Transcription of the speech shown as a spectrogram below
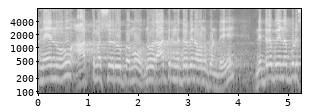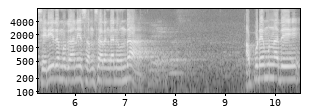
నేను ఆత్మస్వరూపము నువ్వు రాత్రి నిద్రపోయినావు అనుకోండి నిద్రపోయినప్పుడు శరీరము కానీ సంసారం కానీ ఉందా? అప్పుడేమున్నది?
